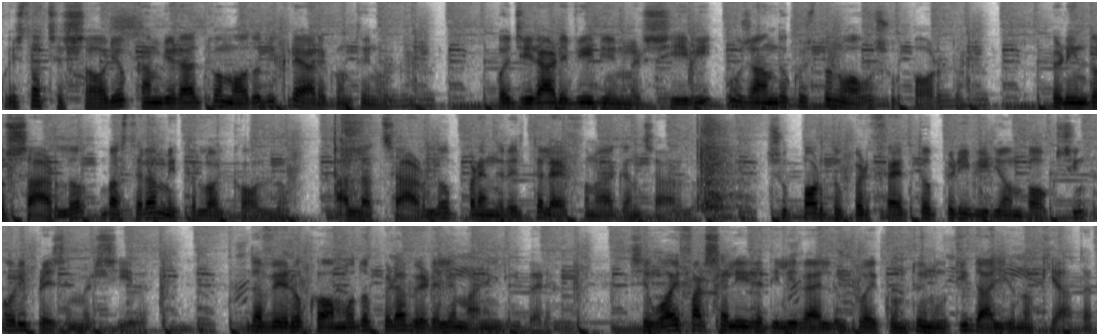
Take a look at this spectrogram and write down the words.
Questo accessorio cambierà il tuo modo di creare contenuti. Puoi girare video immersivi usando questo nuovo supporto. Per indossarlo basterà metterlo al collo, allacciarlo, prendere il telefono e agganciarlo. Supporto perfetto per i video unboxing o riprese immersive. Davvero comodo per avere le mani libere. Se vuoi far salire di livello i tuoi contenuti dagli un'occhiata.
